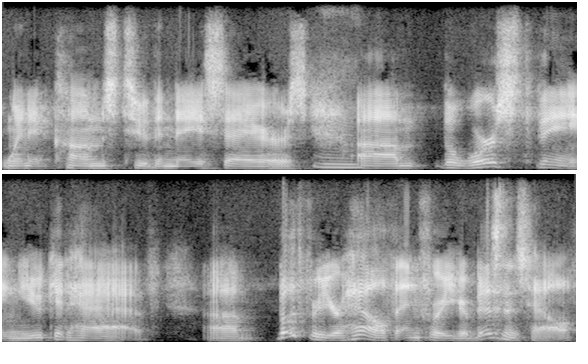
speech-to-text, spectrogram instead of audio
when it comes to the naysayers mm. um, the worst thing you could have um, both for your health and for your business health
